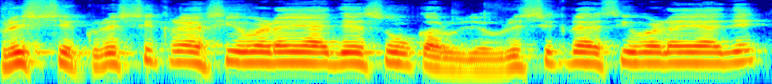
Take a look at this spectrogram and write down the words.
વૃશ્ચિક વૃશ્ચિક રાશિવાળાએ આજે શું કરવું જોઈએ? વૃશ્ચિક રાશિવાળાએ આજે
